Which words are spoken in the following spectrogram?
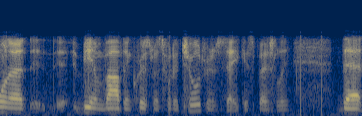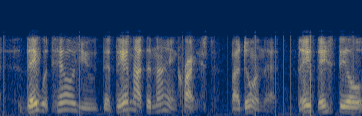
want to be involved in Christmas for the children's sake, especially, that they would tell you that they're not denying Christ by doing that. They they still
